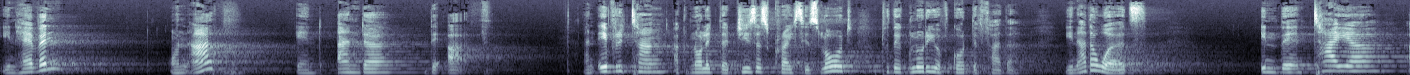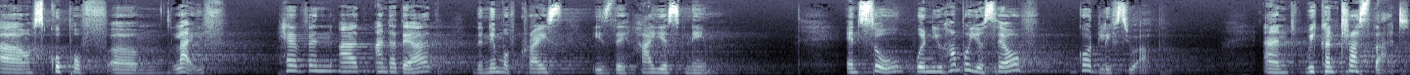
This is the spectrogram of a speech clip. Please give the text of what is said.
in heaven, on earth, and under the earth. And every tongue acknowledge that Jesus Christ is Lord to the glory of God the Father. In other words, in the entire uh, scope of um, life, heaven, earth, under the earth, the name of Christ is the highest name. And so, when you humble yourself, God lifts you up. And we can trust that.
